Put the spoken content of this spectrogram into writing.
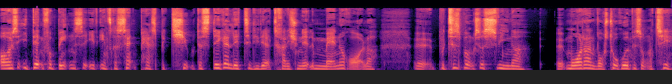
også i den forbindelse et interessant perspektiv, der stikker lidt til de der traditionelle manderoller, Øh, Øh, på et tidspunkt så sviner øh, morderen vores to hovedpersoner til,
